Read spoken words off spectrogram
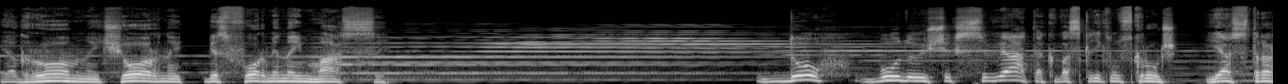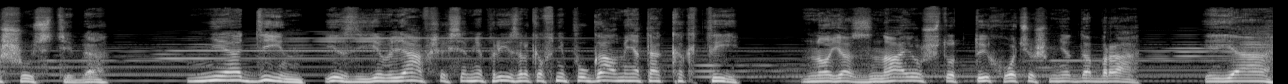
и огромной черной бесформенной массы. «Дух будущих святок!» — воскликнул Скрудж. «Я страшусь тебя!» Ни один из являвшихся мне призраков не пугал меня так, как ты но я знаю, что ты хочешь мне добра, и я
